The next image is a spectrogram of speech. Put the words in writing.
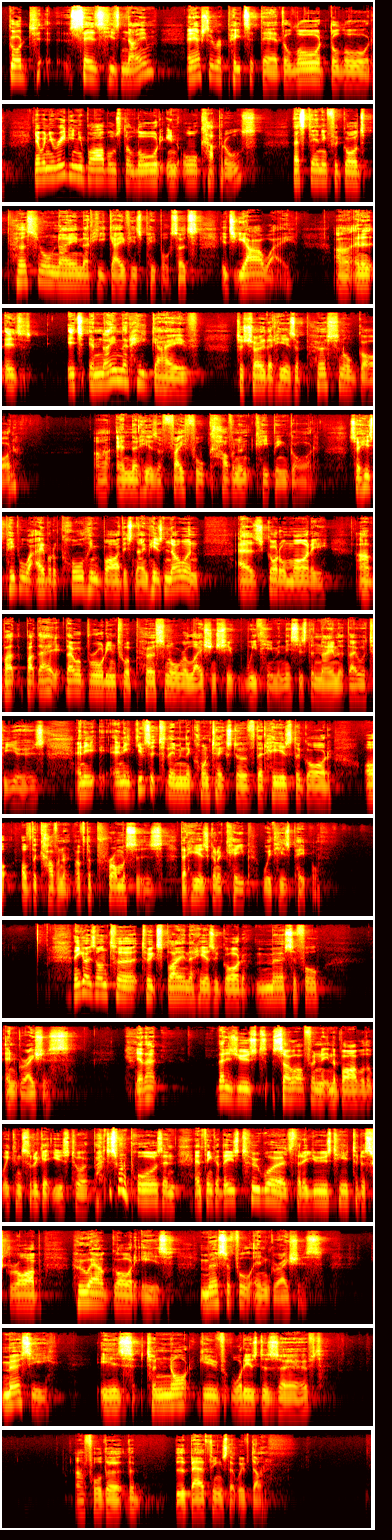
God says his name, and he actually repeats it there the Lord, the Lord. Now, when you read in your Bibles the Lord in all capitals, that's standing for God's personal name that he gave his people. So it's, it's Yahweh. Uh, and it's, it's a name that he gave to show that he is a personal God uh, and that he is a faithful covenant keeping God. So his people were able to call him by this name. He's known as God Almighty, uh, but, but they, they were brought into a personal relationship with him, and this is the name that they were to use. And he, and he gives it to them in the context of that he is the God of, of the covenant, of the promises that he is going to keep with his people. And he goes on to, to explain that he is a God merciful and gracious. Now, that, that is used so often in the Bible that we can sort of get used to it. But I just want to pause and, and think of these two words that are used here to describe who our God is merciful and gracious. Mercy is to not give what is deserved uh, for the, the, the bad things that we've done.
